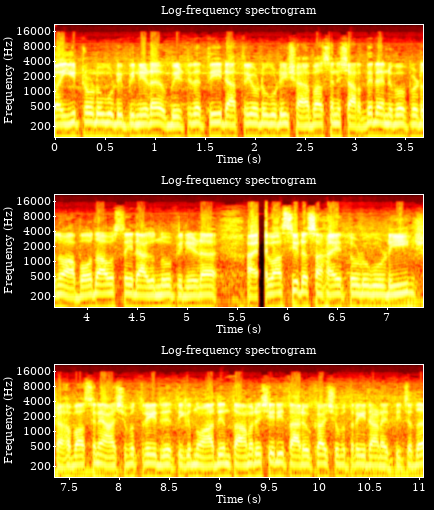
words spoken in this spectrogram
വൈകിട്ടോടുകൂടി പിന്നീട് വീട്ടിലെത്തി രാത്രിയോടുകൂടി ഷഹബാസിന് ഛർദ്ദിൽ അനുഭവപ്പെടുന്നു അബോധാവസ്ഥയിലാകുന്നു. പിന്നീട് അയൽവാസിയുടെ സഹായത്തോടുകൂടി ഷഹബാസിനെ ആശുപത്രിയിൽ എത്തിക്കുന്നു ആദ്യം താമരശ്ശേരി താലൂക്ക് ആശുപത്രിയിലാണ് എത്തിച്ചത്.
